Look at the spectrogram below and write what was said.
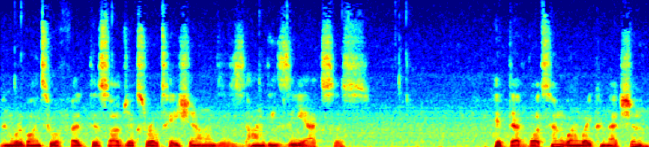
and we're going to affect this object's rotation on the, on the z-axis hit that button one-way connection.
